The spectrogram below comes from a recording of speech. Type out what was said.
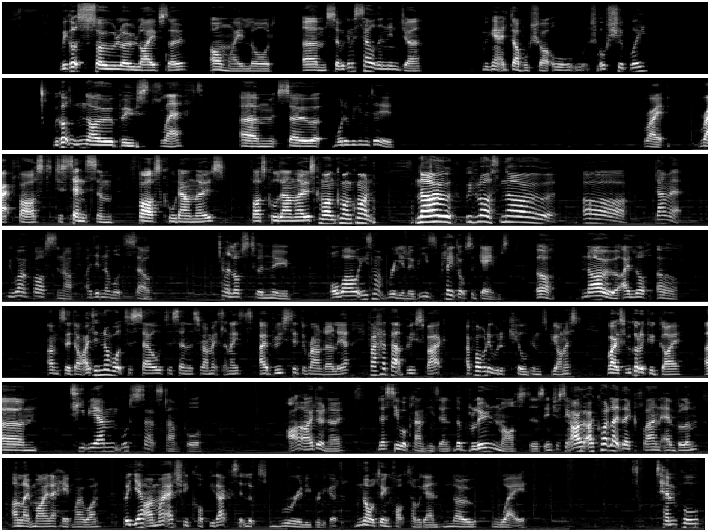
We got so low lives, though. Oh my lord. Um, so we're going to sell the ninja we get a double shot, or or should we? We got no boost left. Um, so what are we gonna do? Right, rack fast. Just send some fast cooldown those. Fast cooldown those. Come on, come on, come on. No, we've lost. No. Oh, damn it. We weren't fast enough. I didn't know what to sell. I lost to a noob. Or, well, he's not really a noob. He's played lots of games. Oh, no. I lost. Oh. I'm so dumb. I didn't know what to sell to send the ceramics, and I, I boosted the round earlier. If I had that boost back, I probably would have killed him, to be honest. Right, so we've got a good guy. Um, TBM, what does that stand for? I, I don't know. Let's see what clan he's in. The Balloon Masters. Interesting. I, I quite like their clan emblem. Unlike mine, I hate my one. But yeah, I might actually copy that because it looks really, really good. not doing Hot Tub again. No way. Temple.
